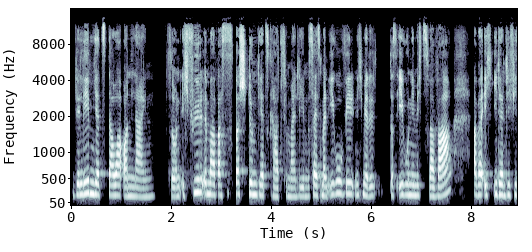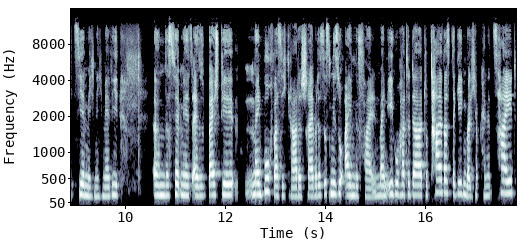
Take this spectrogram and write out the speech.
wir leben jetzt Dauer online. So, und ich fühle immer, was ist, was stimmt jetzt gerade für mein Leben. Das heißt, mein Ego wählt nicht mehr, das Ego nehme ich zwar wahr, aber ich identifiziere mich nicht mehr. Wie, ähm, das fällt mir jetzt also Beispiel, mein Buch, was ich gerade schreibe, das ist mir so eingefallen. Mein Ego hatte da total was dagegen, weil ich habe keine Zeit,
